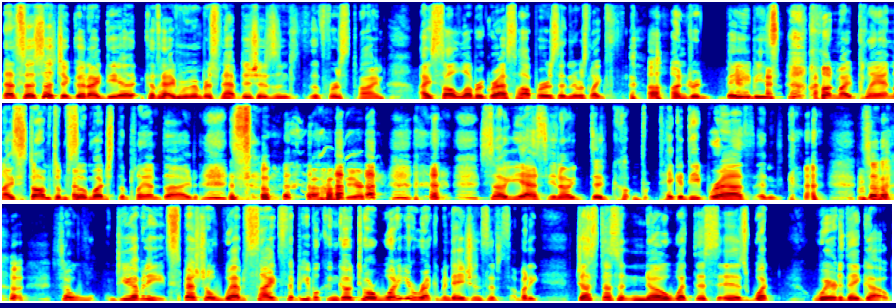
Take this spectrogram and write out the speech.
That's a, such a good idea because I remember snap dishes, and the first time I saw lubber grasshoppers, and there was like a hundred babies on my plant, and I stomped them so much the plant died. And so, Oh dear. so yes, you know, to take a deep breath, and so, mm-hmm. so do you have any special websites that people can go to, or what are your recommendations if somebody just doesn't know what this is? What, where do they go?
